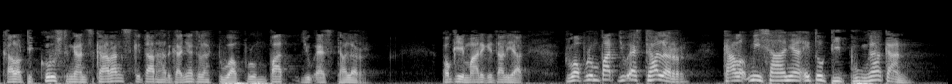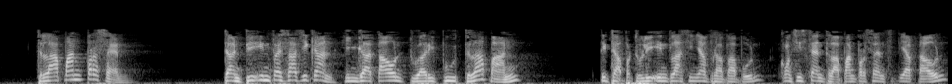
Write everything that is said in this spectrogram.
kalau dikurus dengan sekarang sekitar harganya adalah 24 US dollar. Oke, mari kita lihat. 24 US dollar kalau misalnya itu dibungakan 8% dan diinvestasikan hingga tahun 2008 tidak peduli inflasinya berapapun, konsisten 8% setiap tahun,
